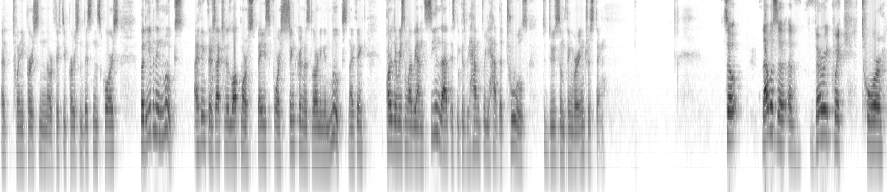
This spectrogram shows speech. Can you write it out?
a 20 person or 50 person distance course, but even in MOOCs. I think there's actually a lot more space for synchronous learning in MOOCs. And I think part of the reason why we haven't seen that is because we haven't really had the tools to do something very interesting. So that was a, a very quick tour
